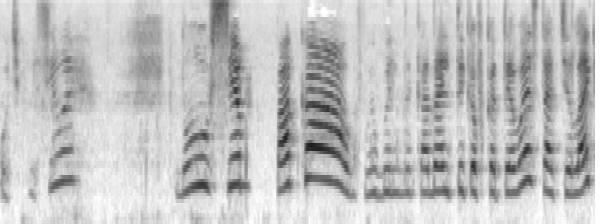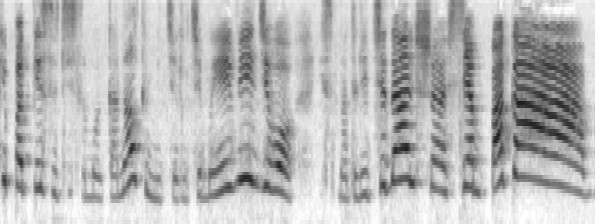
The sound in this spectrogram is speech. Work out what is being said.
Очень красивый. Ну, всем пока! Вы были на канале Тыковка ТВ. Ставьте лайки, подписывайтесь на мой канал, комментируйте мои видео и смотрите дальше. Всем пока!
